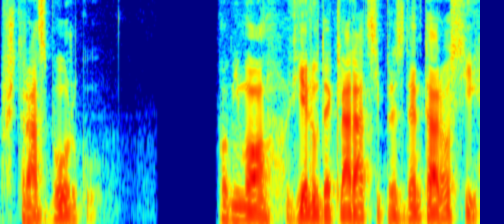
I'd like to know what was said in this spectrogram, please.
w Strasburgu. Pomimo wielu deklaracji prezydenta Rosji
